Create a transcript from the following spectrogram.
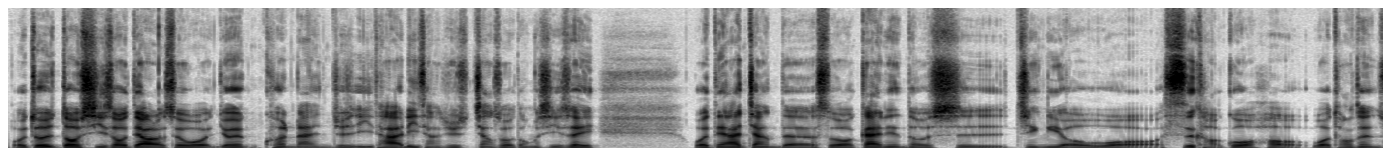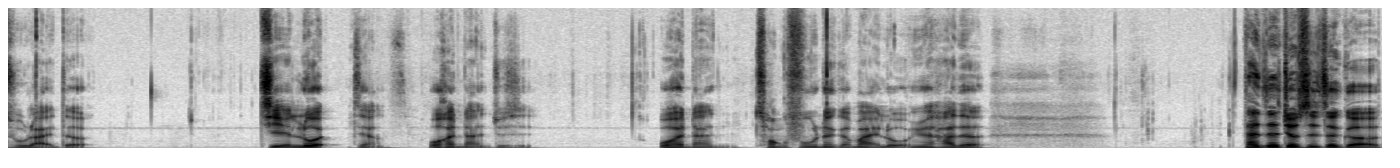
我就是都吸收掉了，所以我有点困难，就是以他的立场去讲所有东西，所以我等下讲的所有概念都是经由我思考过后我统整出来的。结论这样子，我很难，就是我很难重复那个脉络，因为他的，但这就是这个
